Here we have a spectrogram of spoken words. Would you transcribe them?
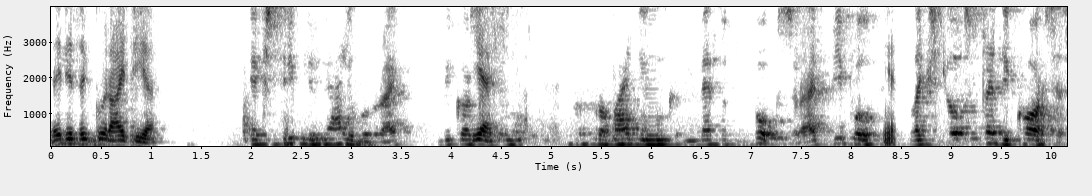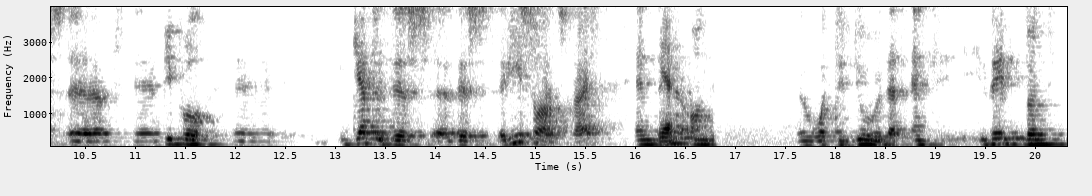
it is a good idea. Extremely valuable, right? Because yes. providing method books, right? People yeah. like self-study courses. Uh, uh, people uh, get this uh, this resource, right? And then yes. on what to do with that, and they don't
